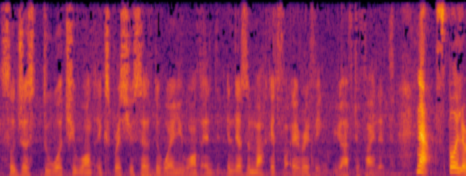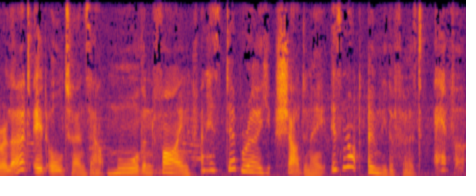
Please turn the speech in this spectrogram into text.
So just do what you want, express yourself the way you want, and, and there's a market for everything. You have to find it. Now, spoiler alert, it all turns out more than fine, and his Dubreuil Chardonnay is not only the first ever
